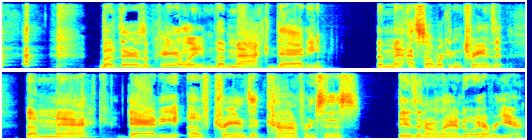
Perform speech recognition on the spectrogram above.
but there's apparently the Mac Daddy, the Mac. So I work in transit. The Mac Daddy of transit conferences is in Orlando every year.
